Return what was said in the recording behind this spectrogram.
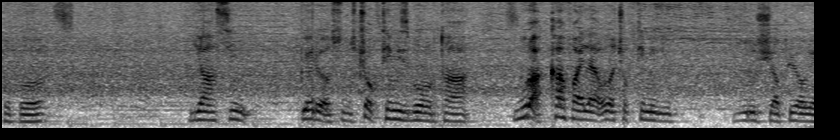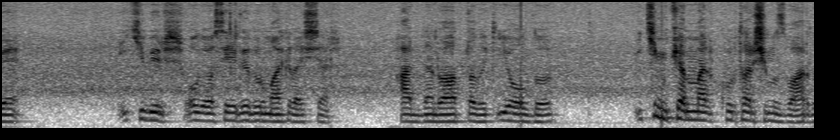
topu. Yasin görüyorsunuz çok temiz bir orta. Burak kafayla o da çok temiz bir vuruş yapıyor ve 2-1 oluyor seyirde durum arkadaşlar. Harbiden rahatladık iyi oldu. İki mükemmel kurtarışımız vardı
